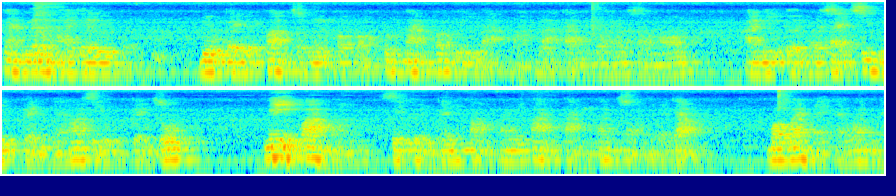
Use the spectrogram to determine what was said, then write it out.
อย่างมีลมหายใจอยู่ดูไปด้วยความสมุนขอขอบคุณมากก็มีบาปบาปละกรรมตัวเราสมอง อันนี้เกิดมาใส่ชีวิตเป็นในห้อสีเป็นสุขมีความหวังสิขึ้นเป็นฝั่งไปบ้านต่างท่านสอนพระเจ้าบอกว่าไหนแต่ว่าหน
